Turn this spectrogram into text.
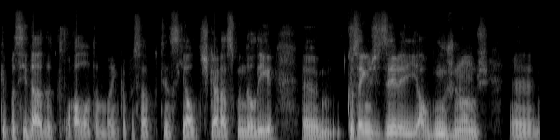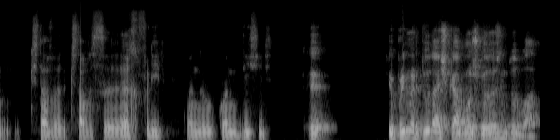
capacidade atual ou também capacidade potencial de chegar à segunda liga. Uh, Conseguem-nos dizer aí alguns nomes uh, que estava que estava-se a referir quando, quando disse isso? Eu, primeiro de tudo, acho que há bons jogadores em todo lado.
